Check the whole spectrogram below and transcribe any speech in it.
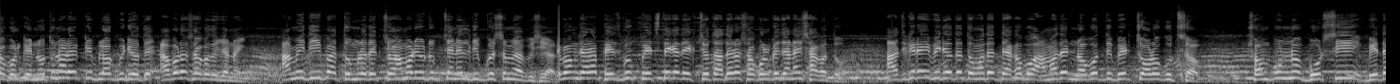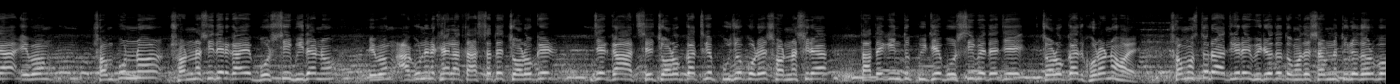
সকলকে নতুন আরও একটি ব্লগ ভিডিওতে আবারও স্বাগত জানাই। আমি দীপ আর তোমরা দেখছ আমার YouTube channel Deep Goswami official এবং যারা ফেসবুক পেজ থেকে দেখছ, তাদেরও সকলকে জানাই স্বাগত। আজকের এই ভিডিওতে তোমাদের দেখাবো আমাদের নবদ্বীপের চড়ক উৎসব। সম্পূর্ণ বর্ষি বেদা এবং সম্পূর্ণ সন্ন্যাসীদের গায়ে বর্ষি বিধানো এবং আগুনের খেলা, তার সাথে চড়কের যে গাছ, সেই চড়ক গাছকে পুজো করে সন্ন্যাসীরা তাতে কিন্তু পিঠে বর্ষি বেঁধে যে চড়ক গাছ ঘোরানো হয়, সমস্তটা আজকের এই ভিডিওতে তোমাদের সামনে তুলে ধরবো।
